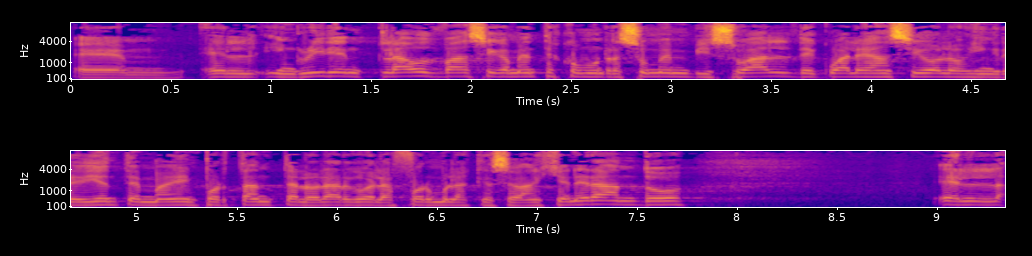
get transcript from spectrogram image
Eh, el Ingredient Cloud básicamente es como un resumen visual de cuáles han sido los ingredientes más importantes a lo largo de las fórmulas que se van generando. El,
